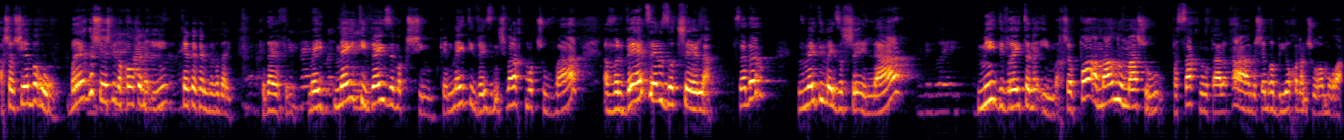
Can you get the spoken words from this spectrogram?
עכשיו שיהיה ברור, ברגע שיש לי מקור תנאי, כן כן כן בוודאי, כדאי אפילו, מי טבעי זה מקשים, כן מי טבעי זה נשמע לך כמו תשובה, אבל בעצם זאת שאלה, בסדר? אז מי טבעי זו שאלה מדברי תנאים. עכשיו פה אמרנו משהו, פסקנו את ההלכה בשם רבי יוחנן שהוא המורה.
